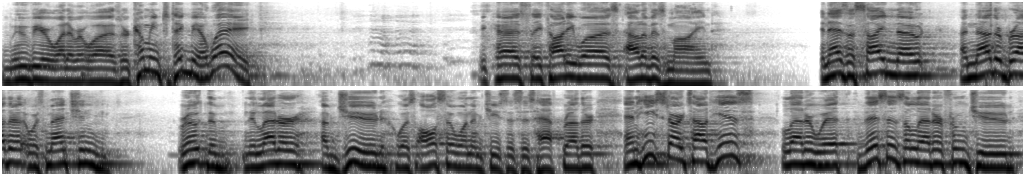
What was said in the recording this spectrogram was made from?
movie or whatever it was. They're coming to take me away. Because they thought he was out of his mind. And as a side note, another brother that was mentioned wrote the, the letter of Jude, was also one of Jesus' half brother. And he starts out his letter with This is a letter from Jude,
